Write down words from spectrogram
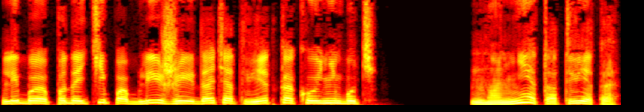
либо подойти поближе и дать ответ какой-нибудь. Но нет ответа.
